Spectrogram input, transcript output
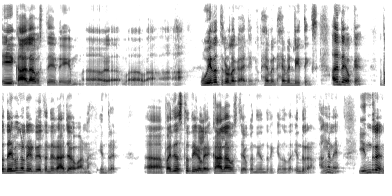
ഈ കാലാവസ്ഥയുടെയും ഉയരത്തിലുള്ള കാര്യങ്ങൾ ഹെവൻ ഹെവൻലി തിങ്സ്. അതിന്റെയൊക്കെ ഇപ്പോൾ ദൈവങ്ങളുടെ ഇടയിൽ തന്നെ രാജാവാണ് ഇന്ദ്രൻ. പരിസ്ഥിതികളെ കാലാവസ്ഥയൊക്കെ നിയന്ത്രിക്കുന്നത് ഇന്ദ്രനാണ്. അങ്ങനെ ഇന്ദ്രൻ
